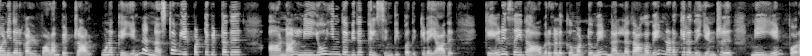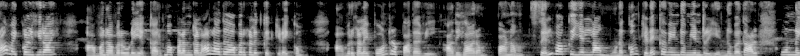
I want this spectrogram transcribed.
மனிதர்கள் வளம் பெற்றால் உனக்கு என்ன நஷ்டம் ஏற்பட்டுவிட்டது? ஆனால் நீயோ இந்த விதத்தில் சிந்திப்பது கிடையாது. கேடு செய்த அவர்களுக்கு மட்டுமே நல்லதாகவே நடக்கிறது என்று நீ ஏன் பொறாமை கொள்கிறாய் அவரவருடைய கர்ம பலன்களால் அது அவர்களுக்கு கிடைக்கும். அவர்களைப் போன்ற பதவி அதிகாரம் பணம் செல்வாக்கு எல்லாம் உனக்கும் கிடைக்க வேண்டும் என்று எண்ணுவதால் உன்னை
